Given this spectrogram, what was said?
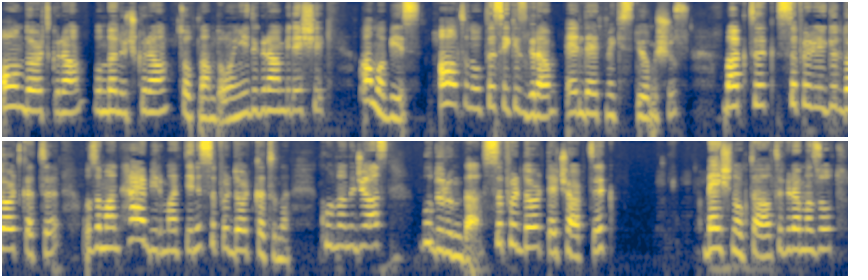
14 gram bundan 3 gram toplamda 17 gram bileşik. Ama biz 6.8 gram elde etmek istiyormuşuz. Baktık 0,4 katı. O zaman her bir maddenin 0,4 katını kullanacağız. Bu durumda 0,4 ile çarptık. 5.6 gram azot.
